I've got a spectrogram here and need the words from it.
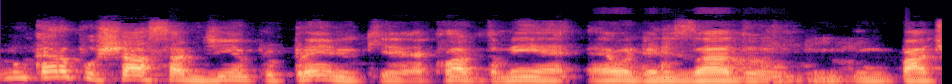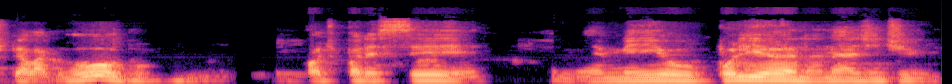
Não quero puxar a sardinha para o prêmio, que é claro também é, é organizado em, em, parte pela Globo. Pode parecer é meio poliana, né? A gente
